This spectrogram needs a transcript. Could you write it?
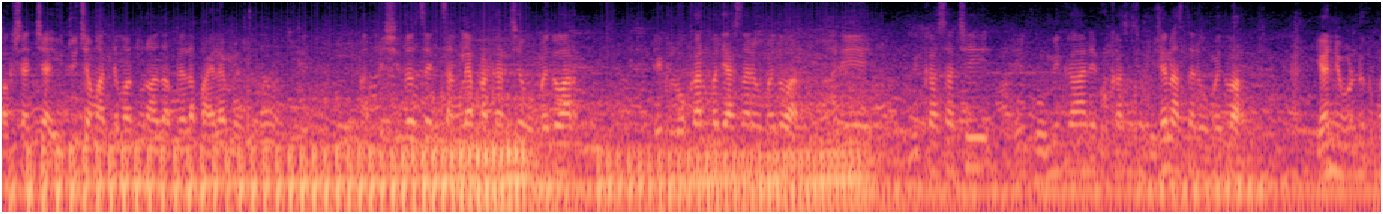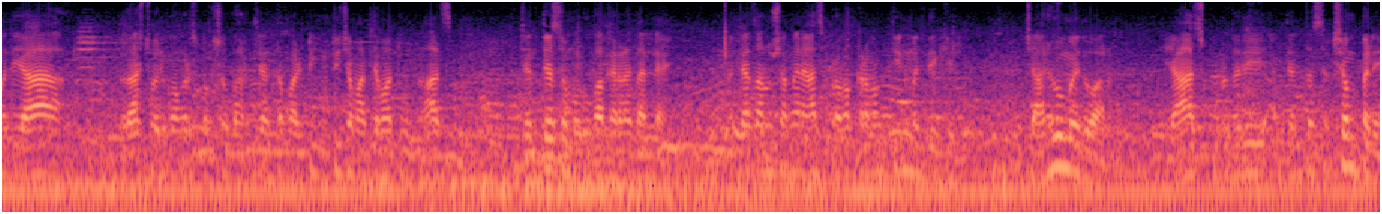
पक्षांच्या युतीच्या माध्यमातून आज आपल्याला पाहायला मिळतं. निश्चितच एक चांगल्या प्रकारचे उमेदवार एक लोकांमध्ये असणारे उमेदवार आणि विकासाची एक भूमिका आणि विकासाचं विजन असणारे उमेदवार या निवडणुकीमध्ये या राष्ट्रवादी काँग्रेस पक्ष भारतीय जनता पार्टी युतीच्या माध्यमातून आज जनतेसमोर उभा करण्यात आले आहे. त्याच अनुषंगाने आज प्रभाग क्रमांक तीनमध्ये देखील चारही उमेदवार या आज कुठेतरी अत्यंत सक्षमपणे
